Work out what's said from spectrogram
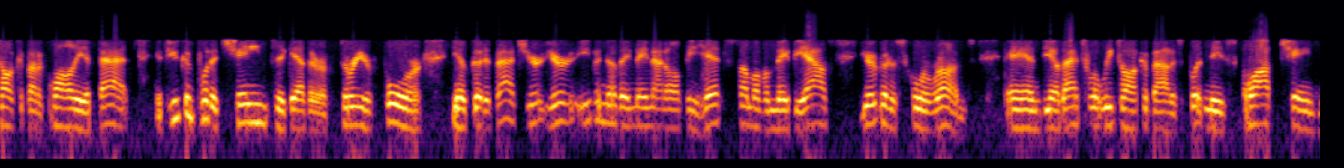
talk about a quality at bat, if you can put a chain together of three or four, you know, good at bats, you're, you're, even though they may not all be hits, some of them may be outs, you're going to score runs. And, you know, that's what we talk about is putting these squad chains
